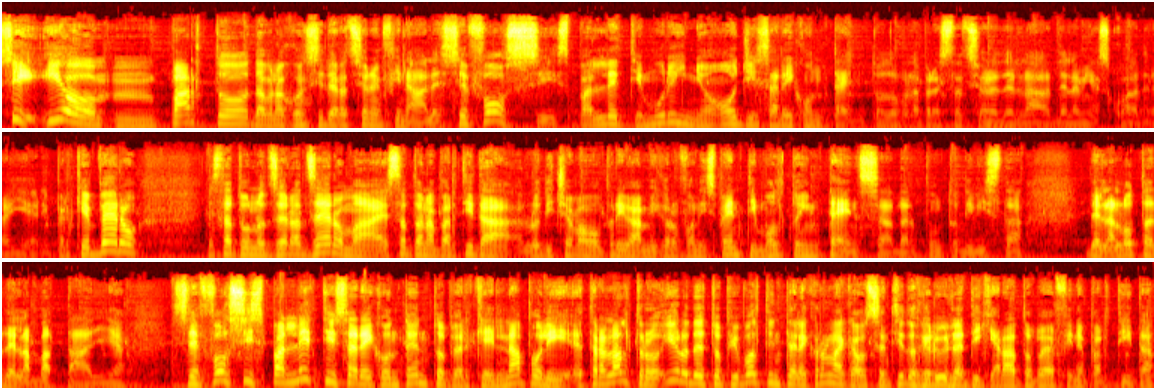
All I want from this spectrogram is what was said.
Sì, io mh, parto da una considerazione finale. Se fossi Spalletti e Murigno, oggi sarei contento dopo la prestazione della, della mia squadra ieri. Perché è vero, è stato uno 0-0, ma è stata una partita, lo dicevamo prima a microfoni spenti, molto intensa dal punto di vista della lotta della battaglia. Se fossi Spalletti sarei contento perché il Napoli, e tra l'altro io l'ho detto più volte in telecronaca, ho sentito che lui l'ha dichiarato poi a fine partita,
